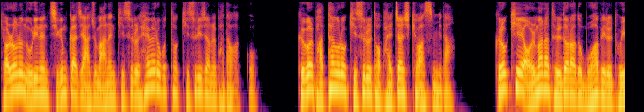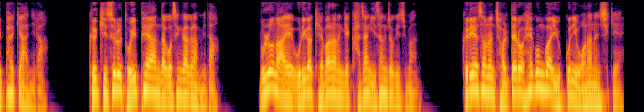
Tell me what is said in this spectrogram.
결론은 우리는 지금까지 아주 많은 기술을 해외로부터 기술 이전을 받아왔고 그걸 바탕으로 기술을 더 발전시켜 왔습니다. 그렇기에 얼마나 들더라도 모하비를 도입할 게 아니라 그 기술을 도입해야 한다고 생각을 합니다. 물론 아예 우리가 개발하는 게 가장 이상적이지만 그리해서는 절대로 해군과 육군이 원하는 시기에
